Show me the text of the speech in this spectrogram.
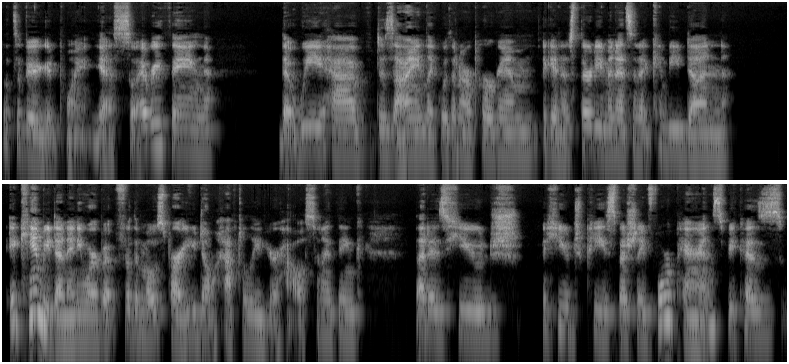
that's a very good point. Yes. So everything that we have designed, like within our program, again, is 30 minutes and it can be done. It can be done anywhere, but for the most part, you don't have to leave your house. And I think that is huge, a huge piece, especially for parents, because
